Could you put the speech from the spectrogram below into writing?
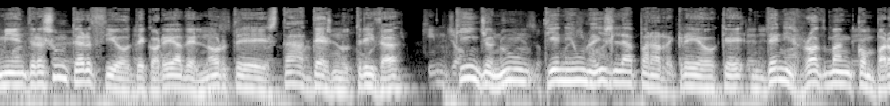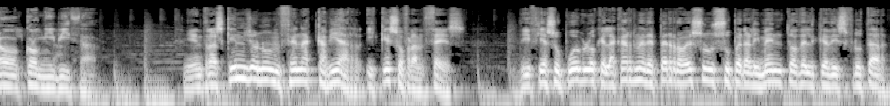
Mientras un tercio de Corea del Norte está desnutrida, Kim Jong-un tiene una isla para recreo que Dennis Rodman comparó con Ibiza. Mientras Kim Jong-un cena caviar y queso francés, dice a su pueblo que la carne de perro es un superalimento del que disfrutar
